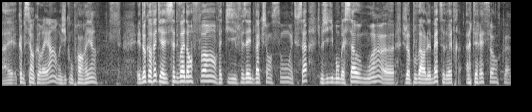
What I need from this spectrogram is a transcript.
euh, comme c'est en coréen, moi, j'y comprends rien. Et donc, en fait, il y a cette voix d'enfant en fait, qui faisait une vague chanson et tout ça. Je me suis dit, bon, ben, ça au moins, euh, je dois pouvoir le mettre, ça doit être intéressant. Quoi.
